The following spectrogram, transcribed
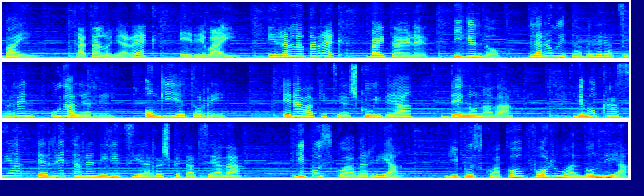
bai, Kataloniarrek ere bai. Igeldotarrek baita ere. Igeldo, larogeita bederatzigarren udalerri, ongi etorri. Erabakitze eskubidea denona da. Demokrazia herritarren iritzia errespetatzea da. Gipuzkoa berria, Gipuzkoako foru aldundia.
